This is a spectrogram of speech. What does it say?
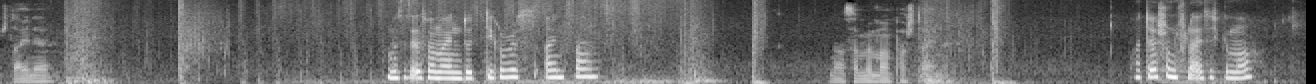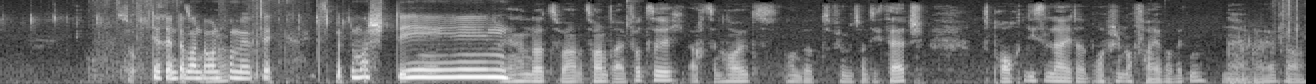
Steine. Ich muss jetzt erstmal meinen Dodigorous einfangen. Na, sammeln wir mal ein paar Steine. Hat der schon fleißig gemacht. So. Der rennt aber dauernd von mir weg. Jetzt bleibt mal stehen. 100, 200, 243, 18 Holz, 125 Thatch. Was brauchen diese Leiter? Braucht bestimmt noch Fiber, wetten? Ne, war ja klar.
